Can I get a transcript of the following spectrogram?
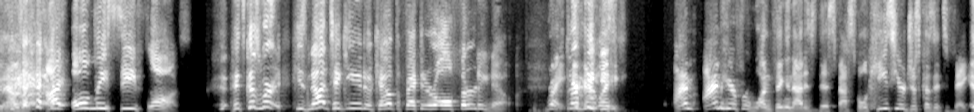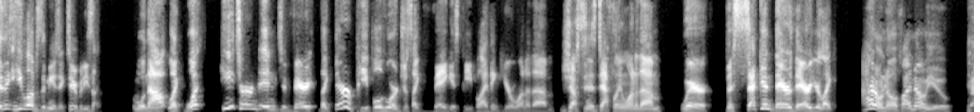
And I was like, I only see flaws. It's because we're he's not taking into account the fact that you're all 30 now. Right. And that, like, I'm I'm here for one thing, and that is this festival. He's here just because it's Vegas. He loves the music too, but he's like, well, now, like, what he turned into very like there are people who are just like Vegas people. I think you're one of them. Justin is definitely one of them. Where the second they're there, you're like, I don't know if I know you.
